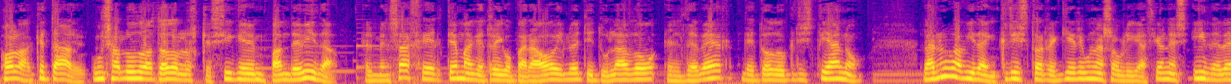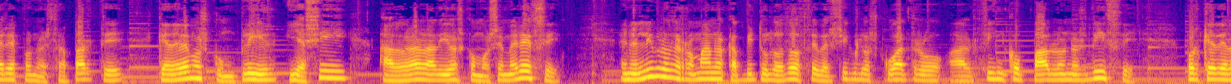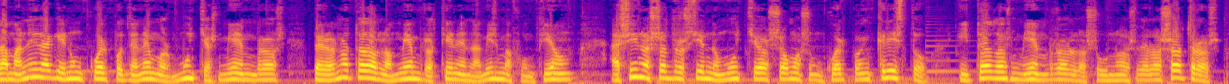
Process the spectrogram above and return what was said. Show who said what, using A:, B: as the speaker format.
A: Hola, ¿qué tal? Un saludo a todos los que siguen Pan de Vida. El mensaje, el tema que traigo para hoy lo he titulado El deber de todo cristiano. La nueva vida en Cristo requiere unas obligaciones y deberes por nuestra parte que debemos cumplir y así adorar a Dios como se merece. En el libro de Romanos capítulo 12 versículos 4 al 5 Pablo nos dice porque de la manera que en un cuerpo tenemos muchos miembros, pero no todos los miembros tienen la misma función, así nosotros siendo muchos somos un cuerpo en Cristo y todos miembros los unos de los otros.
